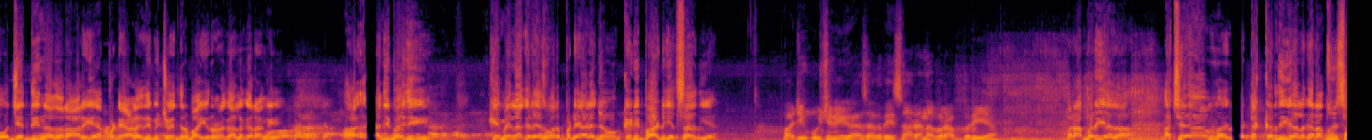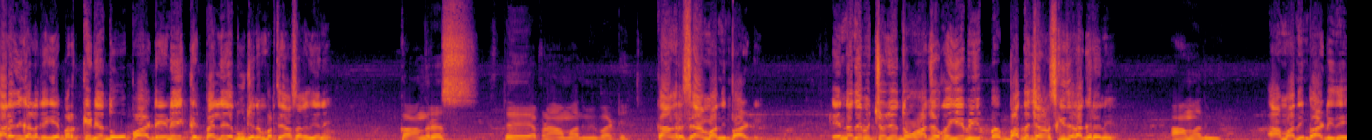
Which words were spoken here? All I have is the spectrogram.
ਉਹ ਜਿੱਦੀ ਨਜ਼ਰ ਆ ਰਹੀ ਹੈ ਪਟਿਆਲੇ ਦੇ ਵਿੱਚੋਂ। ਇੱਧਰ ਬਾਈ ਉਹਨਾਂ ਨਾਲ ਗੱਲ ਕਰਾਂਗੇ। ਹਾਂਜੀ ਬਾਈ ਜੀ ਕਿਵੇਂ ਲੱਗ ਰਿਹਾ ਇਸ ਵਾਰ ਪਟਿਆਲੇ ਚੋਂ? ਕਿਹੜੀ ਪਾਰਟੀ ਜਿੱਤ ਸਕਦੀ ਹੈ? ਭਾਜੀ ਕੁਝ ਨਹੀਂ ਕਹਿ ਸਕਦੇ ਸਾਰਿਆਂ ਦਾ ਬਰਾਬਰ ਹੀ ਆ। ਬਰਾਬਰ ਹੀ ਹੈਗਾ। ਅੱਛਾ ਟੱਕਰ ਦੀ ਗੱਲ ਕਰਾਂ ਤੁਸੀਂ ਸਾਰਿਆਂ ਦੀ ਗੱਲ ਕਹੀਏ ਪਰ ਕਿਹੜੀਆਂ ਦੋ ਪਾਰਟੀਆਂ ਨੇ ਇੱਕ ਪਹਿਲੇ ਜਾਂ ਦੂਜੇ ਨੰਬਰ ਤੇ ਆ ਸਕਦੀਆਂ ਨੇ? ਕਾਂਗਰਸ ਤੇ ਆਪਣਾ ਆਮ ਆਦਮੀ ਪਾਰਟੀ। ਕਾਂਗਰਸ ਆਮ ਆਦਮੀ ਪਾਰਟੀ। ਇਹਨਾਂ ਦੇ ਵਿੱਚੋਂ ਜੇ ਦੋਹਾਂ ਚੋਂ ਕਹੀਏ ਵੀ ਵੱਧ ਚਾਂਸ ਕਿਹਦੇ ਲੱਗ ਰਹੇ ਨੇ? ਆਮ ਆਦਮੀ। ਆਮ ਆਦਮੀ ਪਾਰਟੀ ਦੇ।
